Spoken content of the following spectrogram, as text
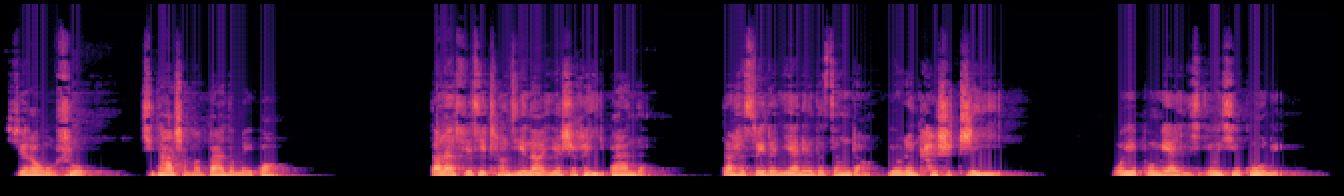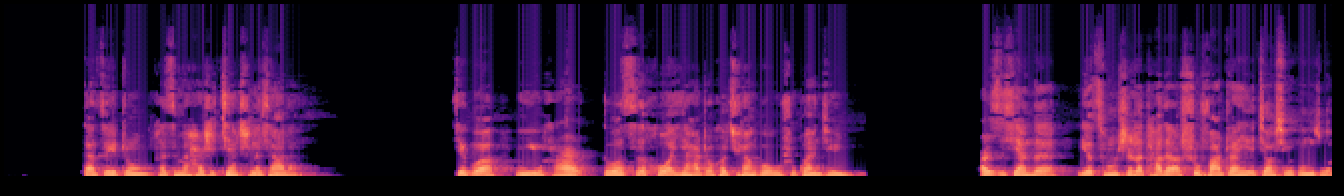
学了武术，其他什么班都没报。当然，学习成绩呢也是很一般的。但是随着年龄的增长，有人开始质疑，我也不免有一些顾虑。但最终，孩子们还是坚持了下来。结果，女孩多次获亚洲和全国武术冠军。儿子现在也从事了他的书法专业教学工作，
